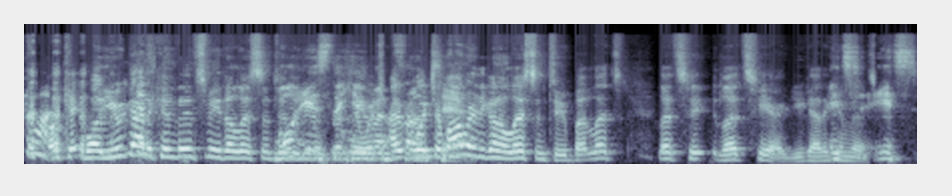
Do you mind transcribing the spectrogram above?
Come on. okay well you got to convince me to listen to What the is the Frontier, human which, I, which i'm already going to listen to but let's let's he- let's hear you got to It's convince me it's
